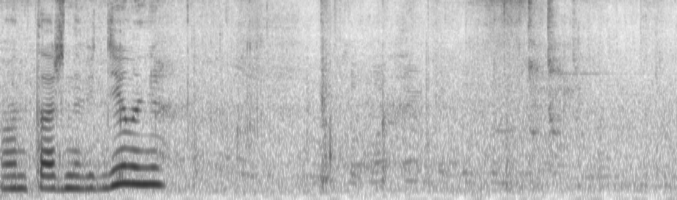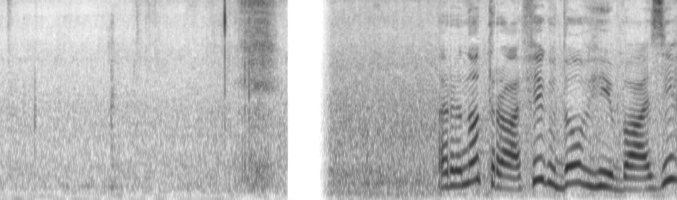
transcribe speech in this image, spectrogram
вантажне відділення. Рено Трафік в довгій базі,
